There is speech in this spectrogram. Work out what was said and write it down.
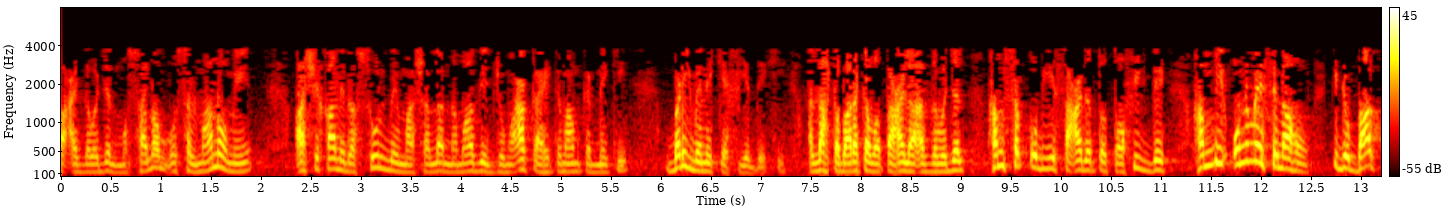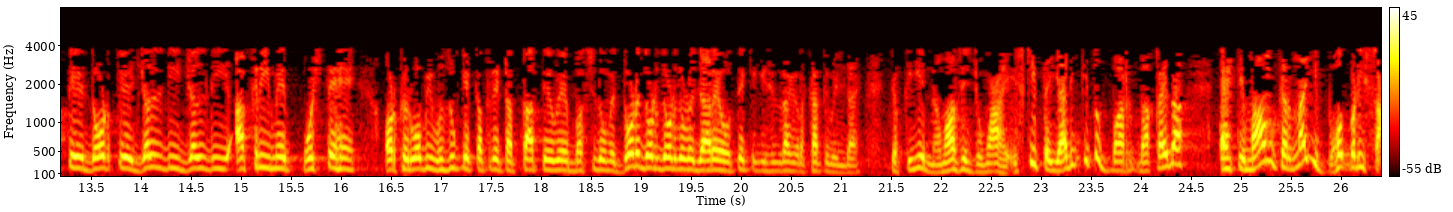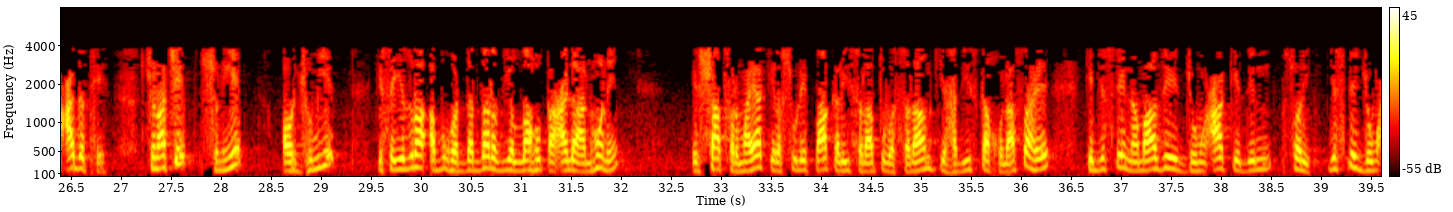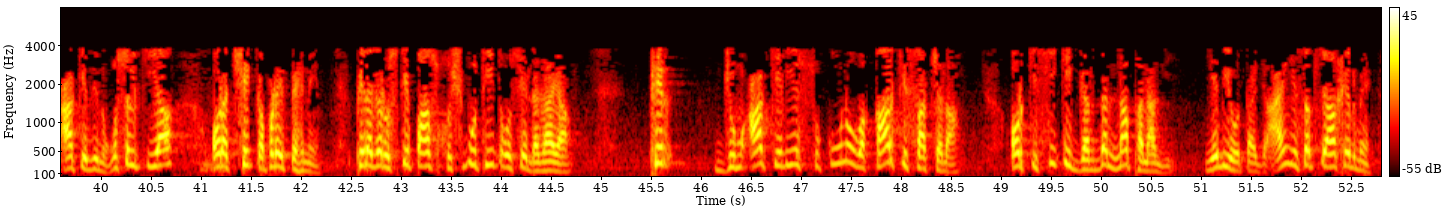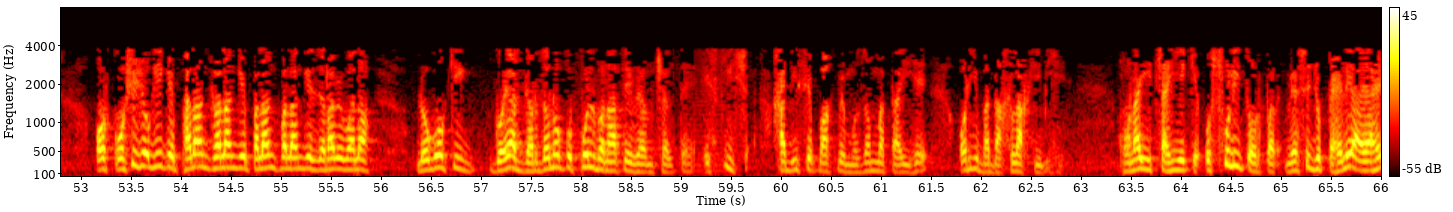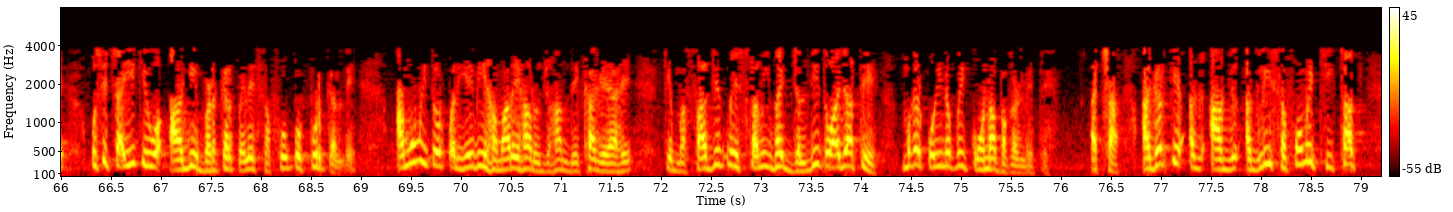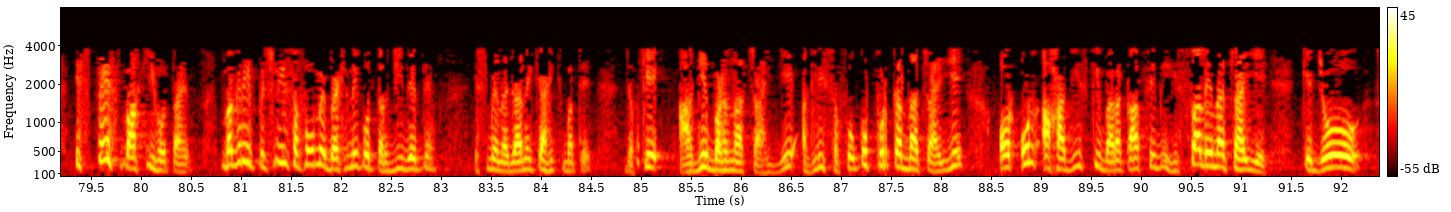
مسلمانوں میں، عاشقان رسول میں ماشاء اللہ نماز جمعہ کا اہتمام کرنے کی بڑی میں نے کیفیت دیکھی۔ اللہ تبارک و تعالی عز و جل ہم سب کو بھی یہ سعادت و توفیق دے۔ ہم بھی ان میں سے نہ ہوں کہ جو باغتے دوڑتے، جلدی جلدی آخری میں پہنچتے ہیں اور پھر وہ بھی وضو کے قطرے ٹپکاتے ہوئے مسجدوں میں دوڑے دوڑے دوڑے دوڑے جا رہے ہوتے کہ کسی طرح رکھاتے مل جائے۔ جبکہ یہ نماز جمعہ ہے۔ اس کی تیاری کی تو باقاعدہ اہتمام کرنا یہ بہت بڑی سعادت ہے۔ چنانچہ سنیے اور جھومیے کہ سیدنا ابو حردردہ رضی اللہ تعالی عنہ نے ارشاد فرمایا کہ رسول پاک علیہ سلاۃ وسلام کی حدیث کا خلاصہ ہے کہ جس نے نماز جمعہ کے دن، سوری، جس نے جمعہ کے دن غسل کیا اور اچھے کپڑے پہنے، پھر اگر اس کے پاس خوشبو تھی تو اسے لگایا، پھر جمعہ کے لیے سکون و وقار کے ساتھ چلا اور کسی کی گردن نہ پھلانگی۔ یہ بھی ہوتا ہے کہ آئیں گے سب سے آخر میں اور کوشش ہوگی کہ پھلانگ، پھلانگے، پلنگ، پلنگے، جناب والا لوگوں کی گویا گردنوں کو پل بناتے ہوئے ہم چلتے ہیں۔ اس کی حدیث پاک میں مذمت آئی ہے اور یہ بداخلاقی بھی ہے۔ ہونا یہ چاہیے کہ اصولی طور پر ویسے جو پہلے آیا ہے، اسے چاہیے کہ وہ آگے بڑھ کر پہلے صفوں کو پر کر لے۔ عمومی طور پر یہ بھی ہمارے ہاں رجحان دیکھا گیا ہے کہ مساجد میں اسلامی بھائی جلدی تو آ جاتے ہیں، مگر کوئی نہ کوئی کونا پکڑ لیتے ہیں۔ اچھا اگر کہ اگلی صفوں میں ٹھیک ٹھاک اسپیس باقی ہوتا ہے، مگر یہ پچھلی صفوں میں بیٹھنے کو ترجیح دیتے ہیں۔ اس میں نہ جانے کیا حکمت ہے، جبکہ آگے بڑھنا چاہیے، اگلی صفوں کو پر کرنا چاہیے، اور ان احادیث کی برکات سے بھی حصہ لینا چاہیے کہ جو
